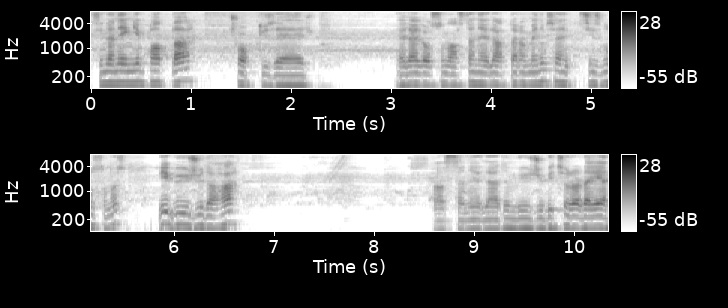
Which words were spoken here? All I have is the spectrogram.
Sinan Engin patla. Çok güzel. Helal olsun aslan evlatlarım benim. Sen, siz busunuz. Bir büyücü daha. Aslan evladım büyücü bitir orayı.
